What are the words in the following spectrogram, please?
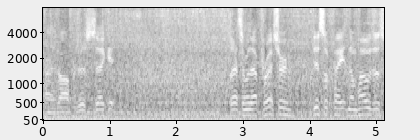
Turn it off for just a second. Let some of that pressure dissipate in them hoses.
